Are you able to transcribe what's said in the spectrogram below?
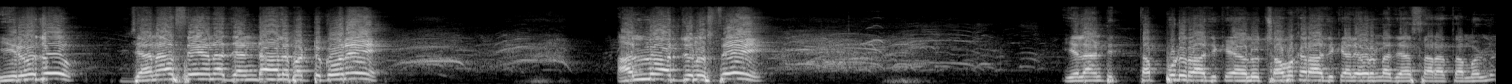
ఈరోజు జనసేన జెండాలు పట్టుకొని అల్లు అర్జున్ వస్తే ఇలాంటి తప్పుడు రాజకీయాలు చవక రాజకీయాలు ఎవరన్నా చేస్తారా తమ్ముళ్ళు?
